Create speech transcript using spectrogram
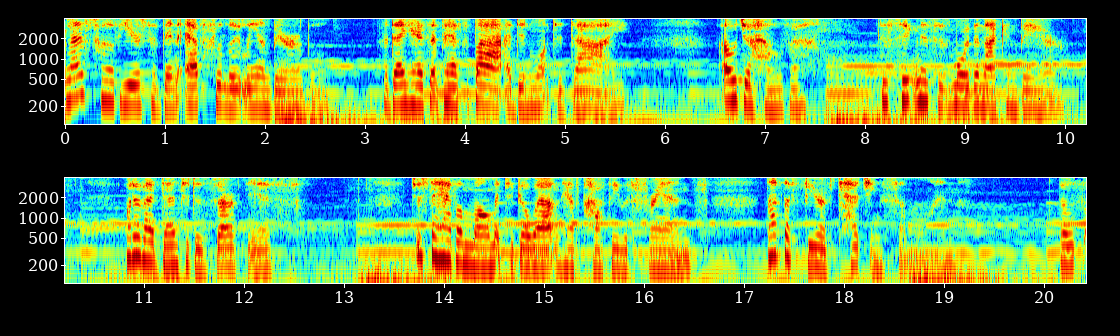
last 12 years have been absolutely unbearable. A day hasn't passed by I didn't want to die. Oh, Jehovah, this sickness is more than I can bear. What have I done to deserve this? Just to have a moment to go out and have coffee with friends, not the fear of touching someone. Those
